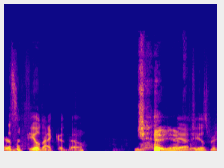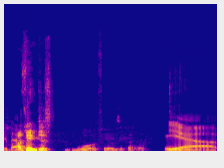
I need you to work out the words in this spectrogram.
It doesn't feel that good though. Yeah, yeah. Yeah, it feels pretty bad. I think just water feels better. Yeah,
